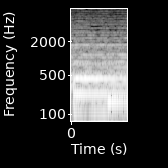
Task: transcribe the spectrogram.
啊。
